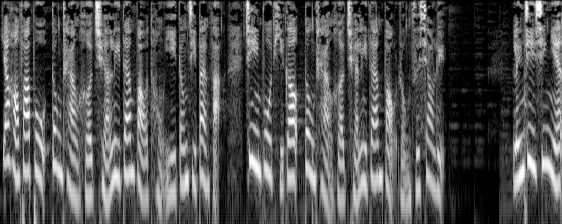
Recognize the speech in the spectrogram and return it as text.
央行发布《动产和权利担保统一登记办法》，进一步提高动产和权利担保融资效率。临近新年，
